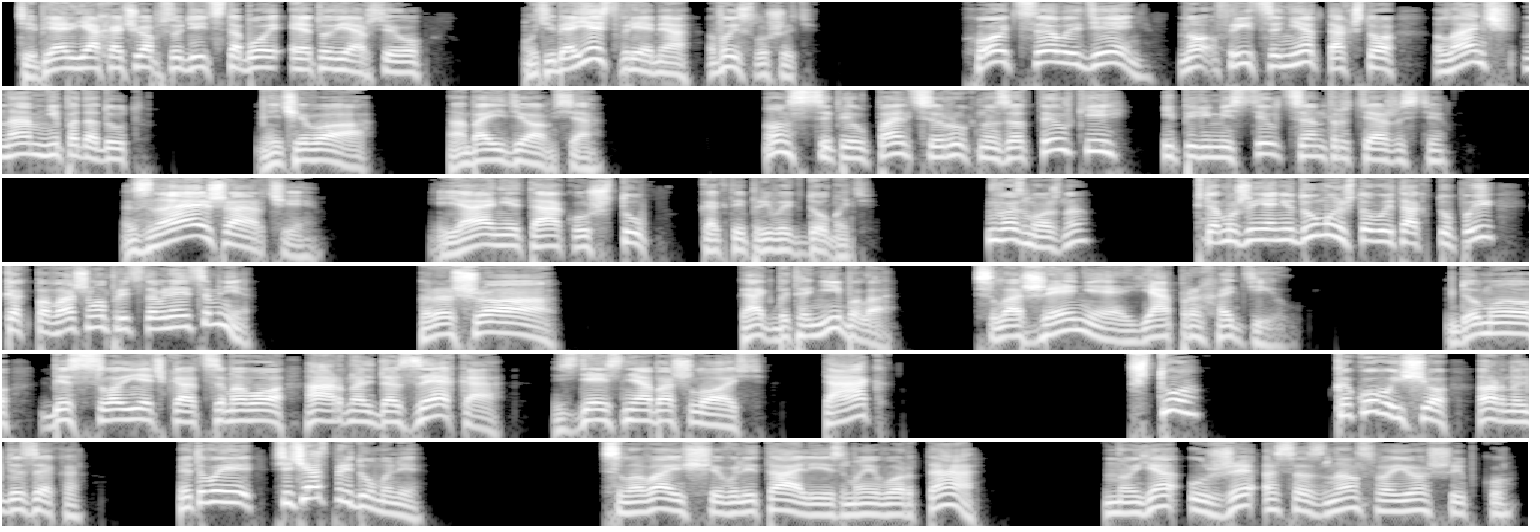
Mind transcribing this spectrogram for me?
Теперь я хочу обсудить с тобой эту версию. У тебя есть время выслушать? Хоть целый день, но фрица нет, так что ланч нам не подадут. Ничего, обойдемся. Он сцепил пальцы рук на затылке и переместил центр тяжести. Знаешь, Арчи, я не так уж туп, как ты привык думать. Возможно. К тому же я не думаю, что вы так тупы, как по-вашему представляется мне. Хорошо. Как бы то ни было, сложение я проходил. Думаю, без словечка от самого Арнольда Зека здесь не обошлось. Так? Что? Какого еще Арнольда Зека? Это вы сейчас придумали? Слова еще вылетали из моего рта, но я уже осознал свою ошибку.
